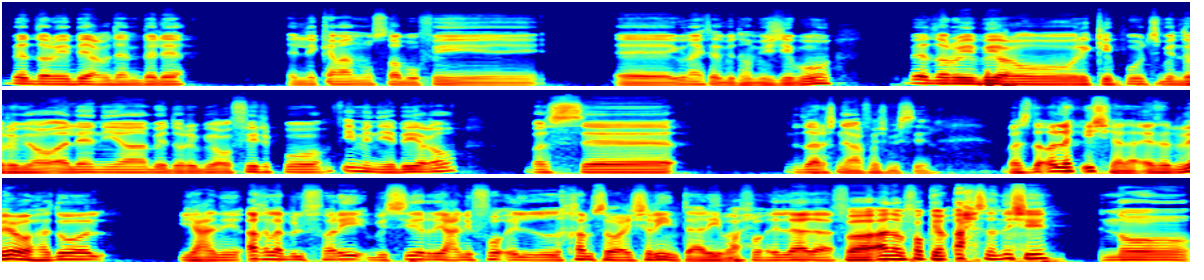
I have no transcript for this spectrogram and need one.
بيقدروا يبيعوا ديمبلي اللي كمان مصاب وفي آه، يونايتد بدهم يجيبوه. بيقدروا يبيعوا ريكي بوتش بيقدروا يبيعوا الينيا بيقدروا يبيعوا فيربو في من يبيعوا بس آه، نقدرش نعرف إيش بيصير. بس بدي أقول لك شيء هلا إذا ببيعوا هدول يعني أغلب الفريق بصير يعني فوق ال 25 تقريبا صح. فوق هذا. فأنا بفكر أحسن إشي إنه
